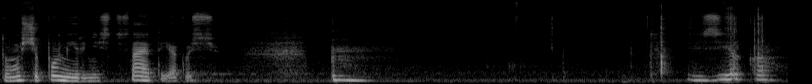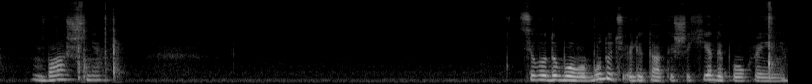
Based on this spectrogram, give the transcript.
Тому що помірність, знаєте, якось. Зірка, башня. Цілодобово будуть літати шахеди по Україні.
